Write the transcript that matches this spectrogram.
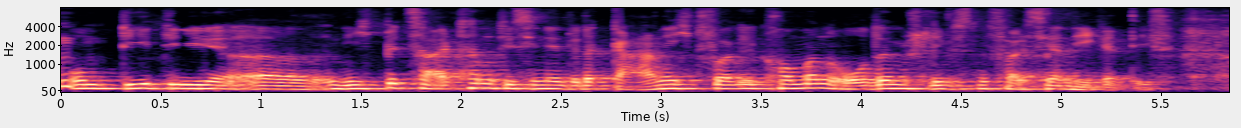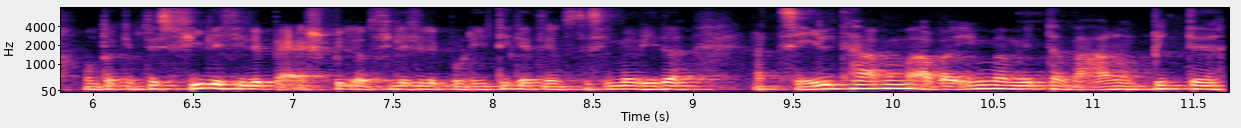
und die, die äh, nicht bezahlt haben, die sind entweder gar nicht vorgekommen oder im schlimmsten Fall sehr negativ. Und da gibt es viele, viele Beispiele und viele, viele Politiker, die uns das immer wieder erzählt haben, aber immer mit der Warnung, bitte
